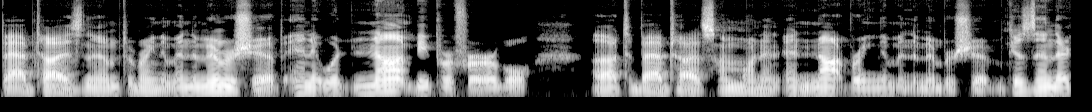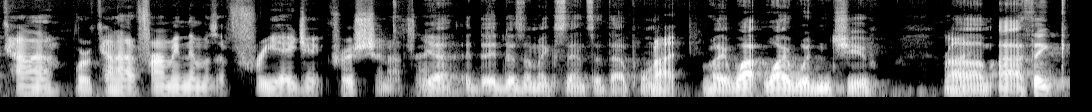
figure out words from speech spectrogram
baptize them to bring them into membership, and it would not be preferable uh, to baptize someone and, and not bring them into membership because then they're kind of we're kind of affirming them as a free agent Christian. I think. Yeah, it, it doesn't make sense at that point. Right. Right. Why, why wouldn't you? Right. Um, I think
